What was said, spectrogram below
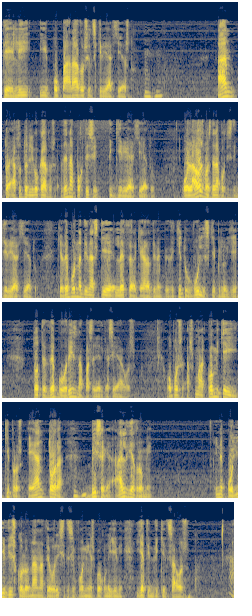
τελεί υποπαράδοση της κυριαρχίας του. Μμμ. Αν το, αυτό το ελληνικό κράτος δεν αποκτήσει την κυριαρχία του, ο λαός μας δεν αποκτήσει την κυριαρχία του και δεν μπορεί να την ασκεί ελεύθερα και κατά την δική του βούληση και επιλογή, τότε δεν μπορείς να πας σε διαδικασία ΑΟΣ. Όπως ας πούμε ακόμη και η Κύπρος, εάν τώρα μπει σε άλλη διαδρομή, είναι πολύ δύσκολο να αναθεωρήσει τις συμφωνίες που έχουν γίνει για την δική της ΑΟΣ. Α,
